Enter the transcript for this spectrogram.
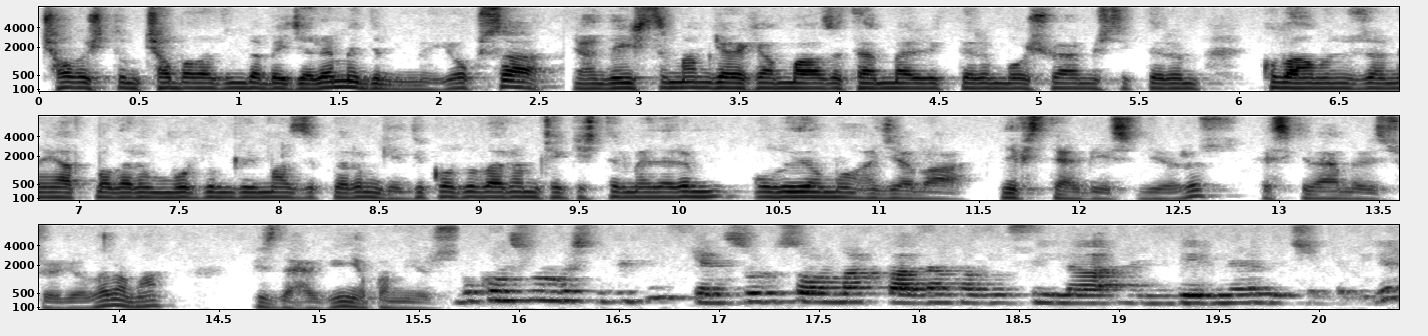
çalıştım, çabaladım da beceremedim mi? Yoksa yani değiştirmem gereken bazı tembelliklerim, boş vermişliklerim, kulağımın üzerine yatmalarım, vurdum duymazlıklarım, dedikodularım, çekiştirmelerim oluyor mu acaba? Nefis terbiyesi diyoruz. Eskiden beri söylüyorlar ama biz de her gün yapamıyoruz. Bu konuşmanın başında dediniz ki soru sormak bazen fazlasıyla hani derinlere de çekebilir.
